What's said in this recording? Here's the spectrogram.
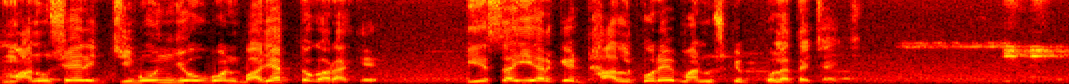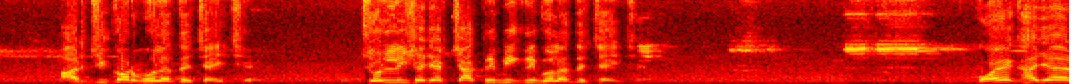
মানুষের জীবন যৌবন বাজেয়াপ্ত করাকে এসআইআর কে ঢাল করে মানুষকে ভোলাতে চাইছে। আরজিকর ভোলাতে চাইছে। চল্লিশ হাজার চাকরি বিক্রি ভোলাতে চাইছে। কয়েক হাজার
